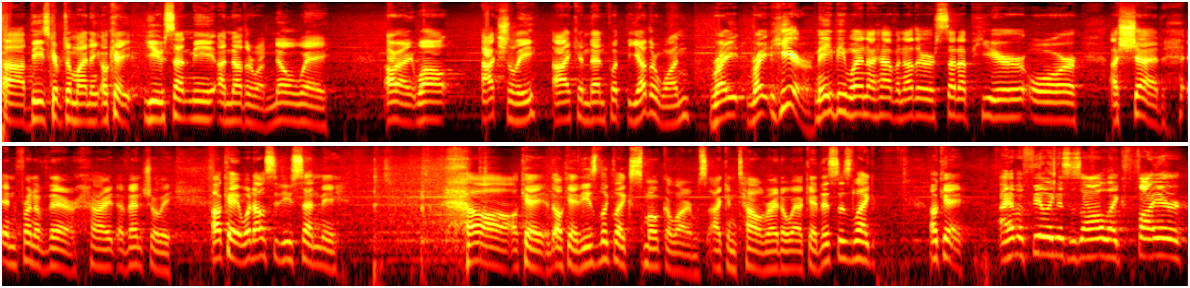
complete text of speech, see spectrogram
uh, Crypto Mining. Okay, you sent me another one. No way. All right, well, actually, I can then put the other one right, right here. Maybe when I have another setup here or a shed in front of there, all right, eventually. Okay, what else did you send me? Oh, okay, okay, these look like smoke alarms. I can tell right away. Okay, this is like, okay, I have a feeling this is all like fire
